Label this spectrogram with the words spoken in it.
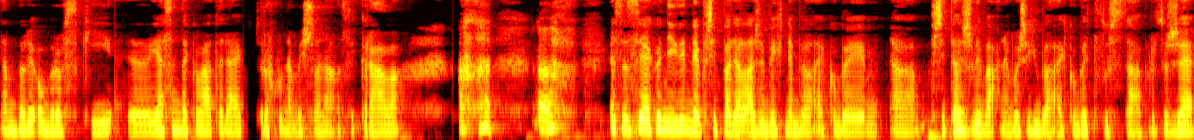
tam byly obrovský. Eh, já jsem taková teda jako trochu namyšlená asi kráva, já jsem si jako nikdy nepřipadala, že bych nebyla jakoby uh, přitažlivá nebo že bych byla jakoby tlustá, protože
